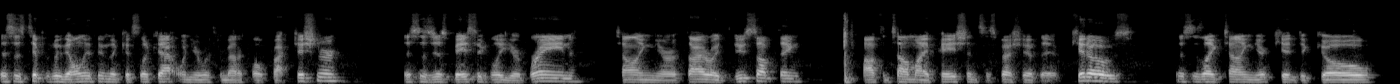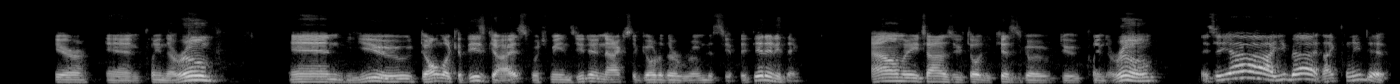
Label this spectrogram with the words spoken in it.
This is typically the only thing that gets looked at when you're with your medical practitioner. This is just basically your brain telling your thyroid to do something. I often tell my patients, especially if they have kiddos, this is like telling your kid to go here and clean their room. And you don't look at these guys, which means you didn't actually go to their room to see if they did anything. How many times have you told your kids to go do clean the room? They say, yeah, you bet, I cleaned it.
